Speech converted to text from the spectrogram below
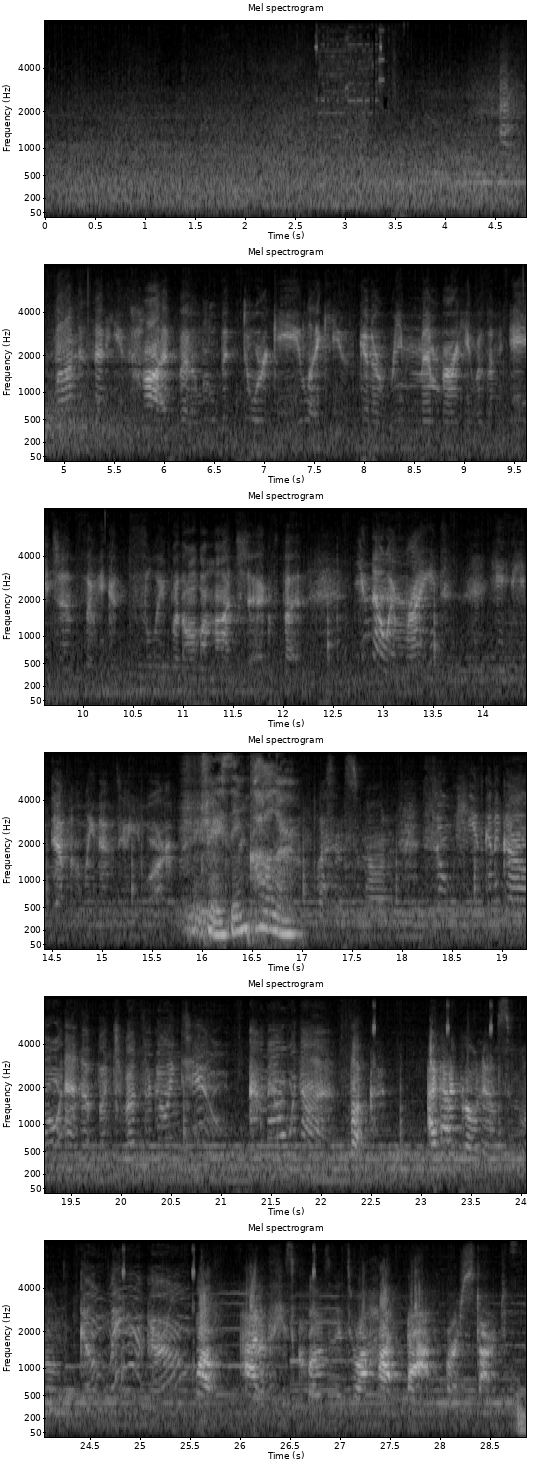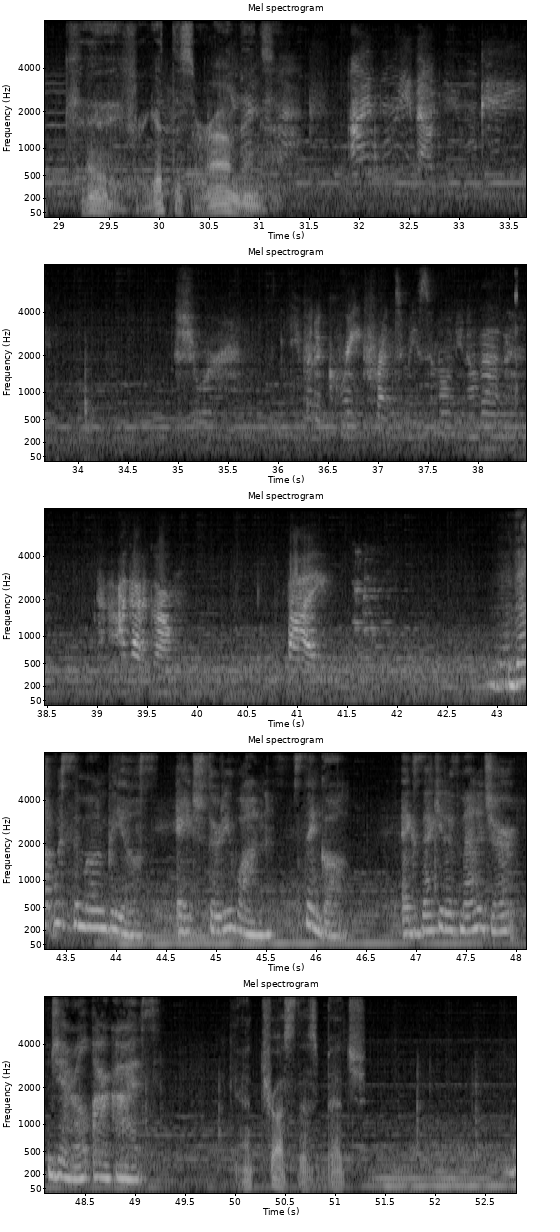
Okay, forget the surroundings. I worry about you, okay? Sure. You've been a great friend to me, Simone, you know that? I gotta go. Bye. That was Simone Beals, age 31, single. Executive Manager, General Archives. Can't trust this bitch.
